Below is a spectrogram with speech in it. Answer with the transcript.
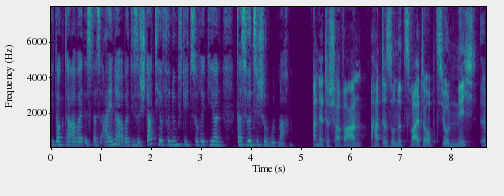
die Doktorarbeit ist das eine, aber diese Stadt hier vernünftig zu regieren, das wird sie schon gut machen. Annette Schawan hatte so eine zweite Option nicht. Äh,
